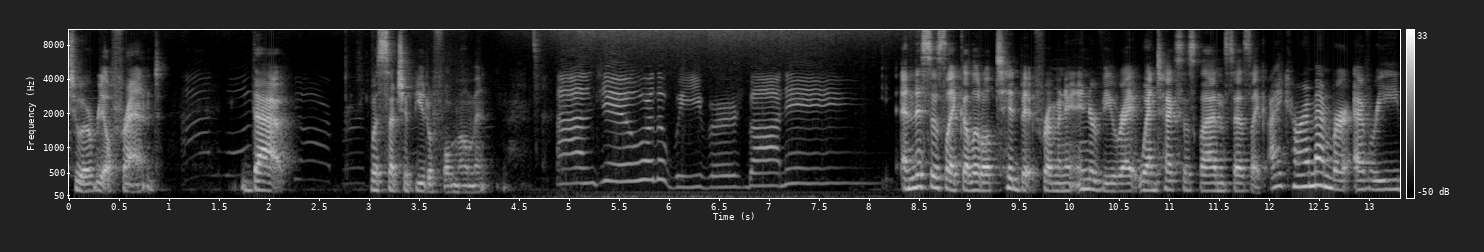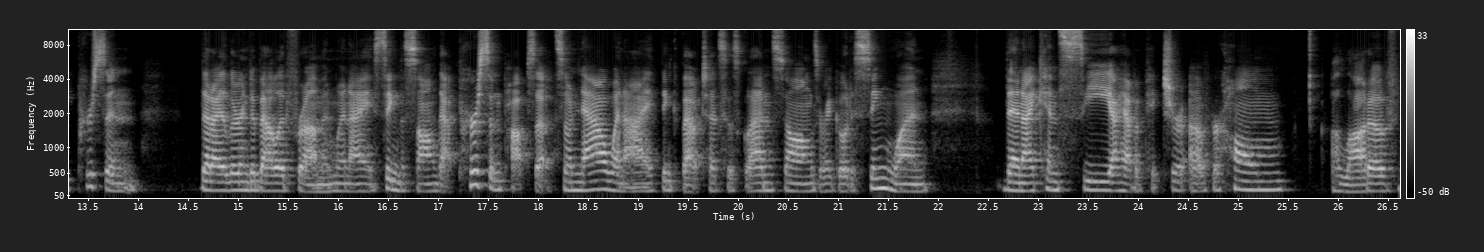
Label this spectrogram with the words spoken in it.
to a real friend. That was such a beautiful moment. And you were the weaver's Bonnie. And this is like a little tidbit from an interview, right? When Texas Gladden says, like, I can remember every person that I learned a ballad from, and when I sing the song, that person pops up. So now when I think about Texas Gladden songs or I go to sing one, then I can see I have a picture of her home, a lot of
